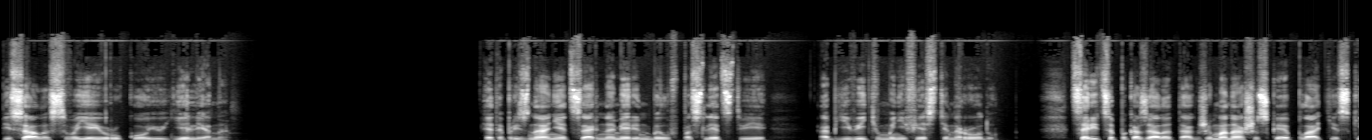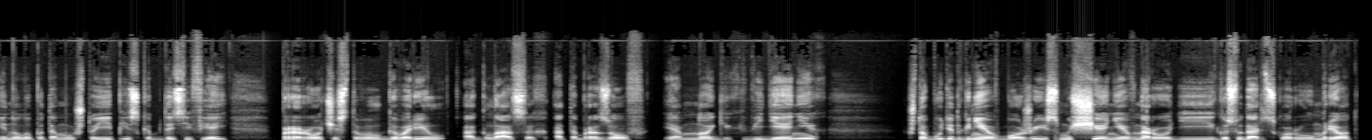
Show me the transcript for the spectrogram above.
Писала своей рукою Елена. Это признание царь намерен был впоследствии объявить в манифесте народу. Царица показала также, монашеское платье скинула потому, что епископ Досифей пророчествовал, говорил о глазах от образов и о многих видениях, что будет гнев Божий и смущение в народе, и государь скоро умрет,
